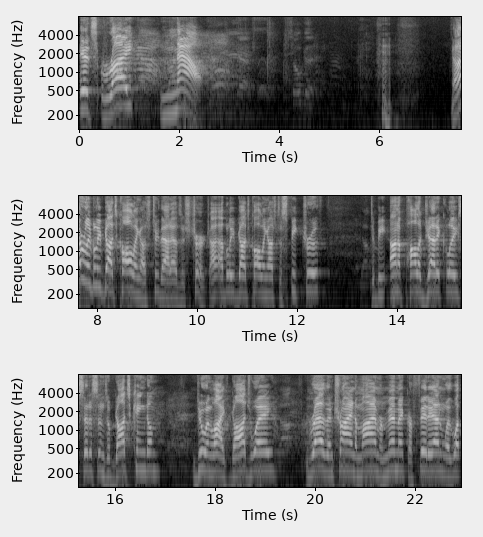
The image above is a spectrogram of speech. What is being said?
it's right now. And I really believe God's calling us to that as His church. I, I, believe God's calling us to speak truth, to be unapologetically citizens of God's kingdom, doing life God's way, rather than trying to mime or mimic or fit in with what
